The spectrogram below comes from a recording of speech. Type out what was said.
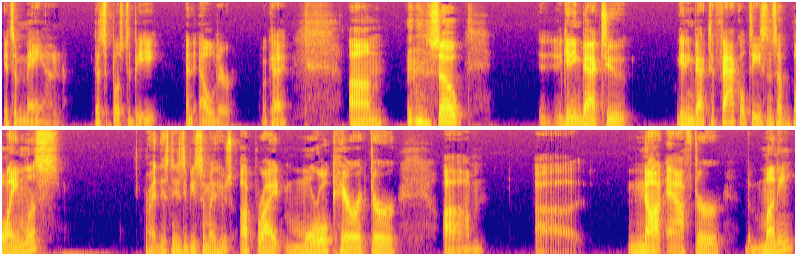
It's a man that's supposed to be an elder. Okay. Um, so getting back to getting back to faculties and stuff, blameless. Right. This needs to be somebody who's upright, moral character, um, uh, not after the money.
